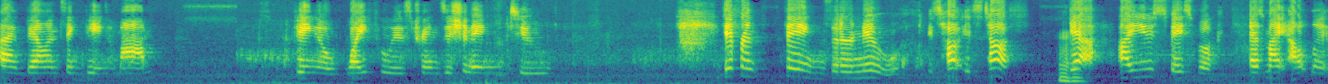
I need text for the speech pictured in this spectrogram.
I'm balancing being a mom, being a wife who is transitioning to different things that are new. It's it's tough. Mm-hmm. Yeah, I use Facebook as my outlet.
